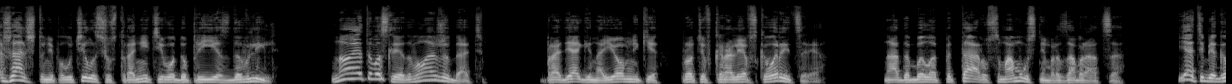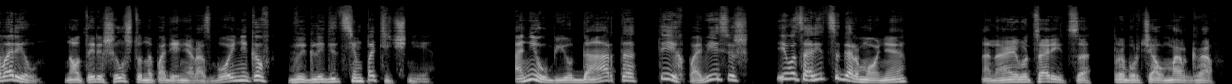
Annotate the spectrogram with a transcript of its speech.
Жаль, что не получилось устранить его до приезда в Лиль. Но этого следовало ожидать. Бродяги-наемники против королевского рыцаря. Надо было Петару самому с ним разобраться. Я тебе говорил, но ты решил, что нападение разбойников выглядит симпатичнее. Они убьют Дарта, ты их повесишь, и воцарится гармония. Она его царица, пробурчал Марграф.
